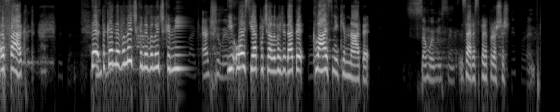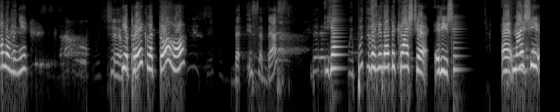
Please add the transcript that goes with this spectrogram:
ефект. Це таке невеличке, невеличке мі. like actually І ось як почали виглядати класні кімнати. Зараз перепрошую. Стало мені uh, є приклад того, як виглядати краще рішення. Е, наші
